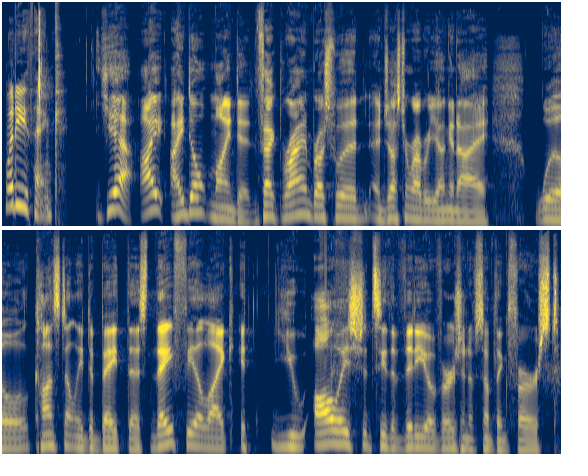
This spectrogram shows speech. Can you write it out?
What do you think? Yeah, I, I don't mind it. In fact, Brian Brushwood and Justin Robert Young and I will constantly debate this. They feel like it you always should see the video version of something first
